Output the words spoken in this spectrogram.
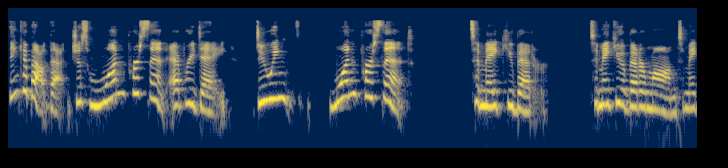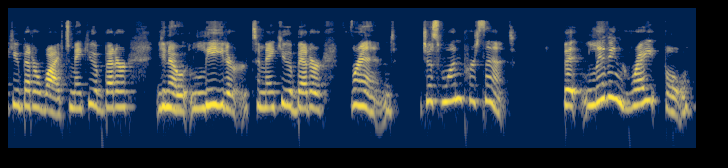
Think about that. Just 1% every day, doing 1% to make you better, to make you a better mom, to make you a better wife, to make you a better, you know, leader, to make you a better friend. Just 1%. But living grateful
